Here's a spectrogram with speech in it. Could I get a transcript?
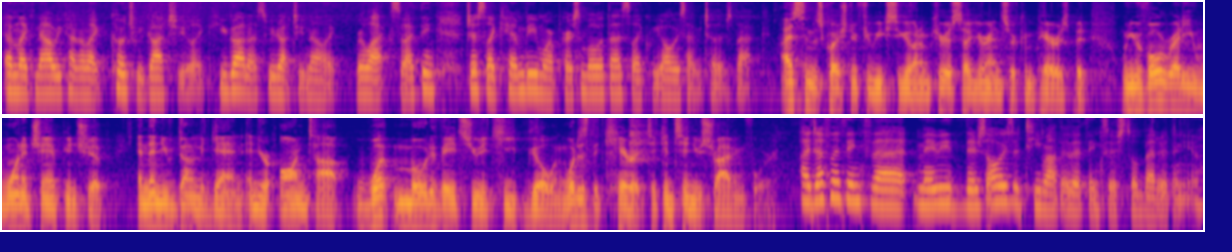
And like now we kind of like, coach, we got you. Like you got us, we got you. Now like relax. So I think just like him being more personable with us, like we always have each other's back. I asked him this question a few weeks ago, and I'm curious how your answer compares. But when you've already won a championship and then you've done it again and you're on top, what motivates you to keep going? What is the carrot to continue striving for? I definitely think that maybe there's always a team out there that thinks they're still better than you.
